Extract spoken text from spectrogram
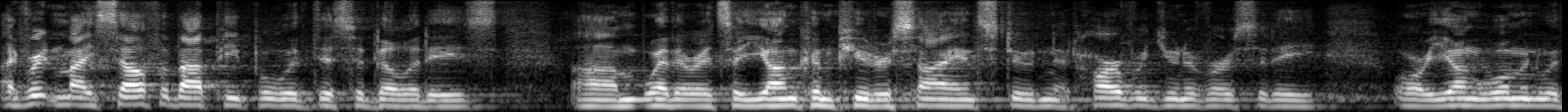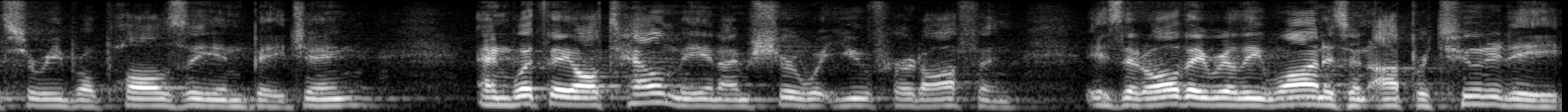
I've written myself about people with disabilities, um, whether it's a young computer science student at Harvard University or a young woman with cerebral palsy in Beijing. And what they all tell me, and I'm sure what you've heard often, is that all they really want is an opportunity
